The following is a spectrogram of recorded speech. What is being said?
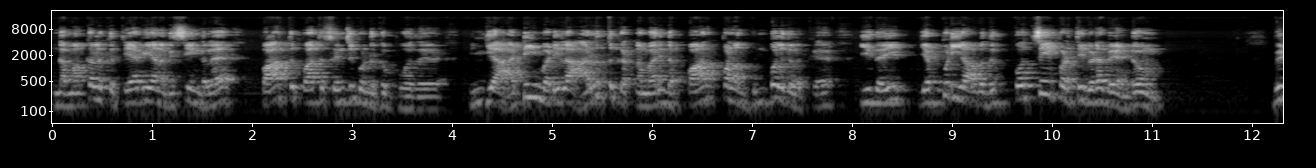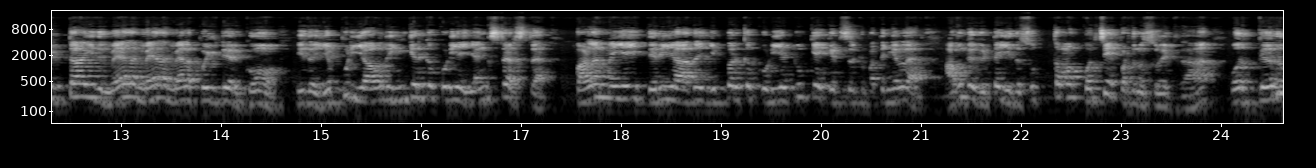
இந்த மக்களுக்கு தேவையான விஷயங்களை பார்த்து பார்த்து செஞ்சு கொண்டிருக்க போது இங்க அடிமடியில அறுத்து கட்டின மாதிரி இந்த பார்ப்பன கும்பல்களுக்கு இதை எப்படியாவது கொச்சைப்படுத்தி விட வேண்டும். விட்டா இது மேல மேல மேல போய்கிட்டே இருக்கும். இதை எப்படியாவது இங்க இருக்கக்கூடிய யங்ஸ்டர்ஸ்ட பழமையை தெரியாத இப்ப இருக்கக்கூடிய டூ கே கிட்ஸ் இருக்கு பாத்தீங்கல்ல அவங்க கிட்ட இதை சுத்தமா கொச்சைப்படுத்தணும் சொல்லிட்டு தான் ஒரு தெரு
